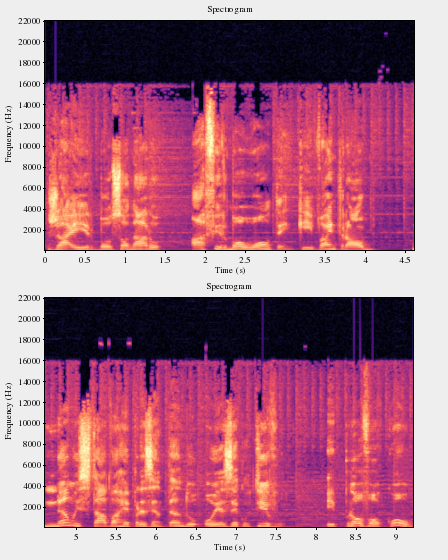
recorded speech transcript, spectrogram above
Jair Bolsonaro afirmou ontem que Weintraub não estava representando o executivo e provocou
